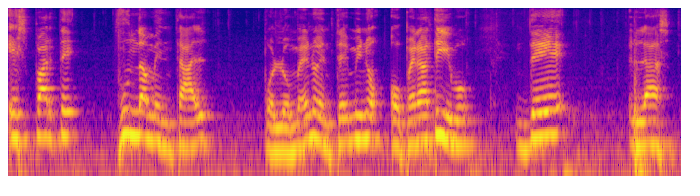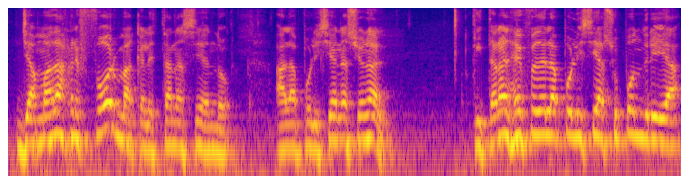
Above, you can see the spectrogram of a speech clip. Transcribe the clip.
es parte fundamental, por lo menos en términos operativos, de las llamadas reformas que le están haciendo a la Policía Nacional. Quitar al jefe de la policía supondría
